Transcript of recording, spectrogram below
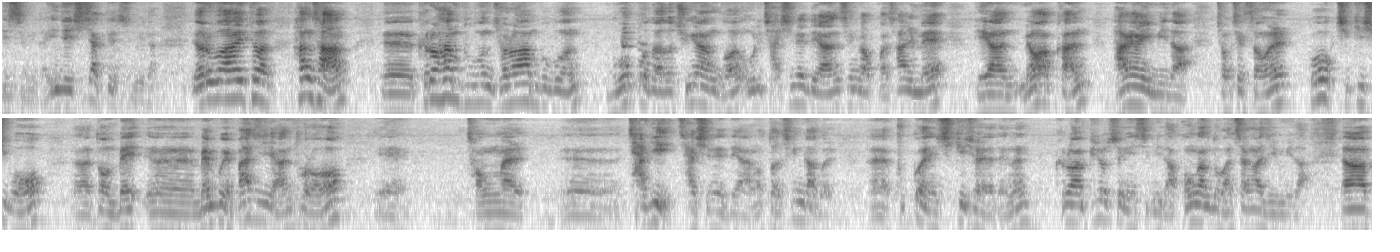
있습니다. 이제 시작됐습니다. 여러분 하여튼 항상 에, 그러한 부분 저러한 부분 무엇보다도 중요한 건 우리 자신에 대한 생각과 삶에 대한 명확한 방향입니다. 정체성을 꼭 지키시고 어, 또 매, 어, 멘붕에 빠지지 않도록 예, 정말 어, 자기 자신에 대한 어떤 생각을 에, 굳건시키셔야 되는 그러한 필요성이 있습니다. 건강도 마찬가지입니다. 어,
